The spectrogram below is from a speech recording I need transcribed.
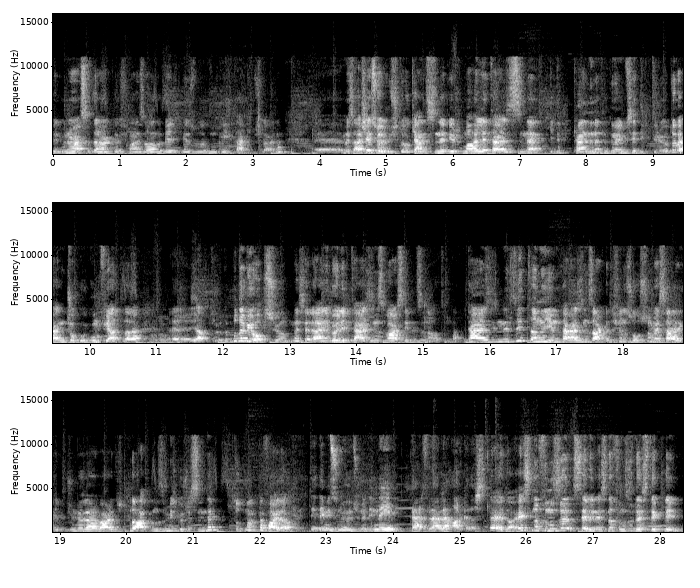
benim üniversiteden arkadaşım, aynı zamanda Beylik mezunlarının ilk takipçilerden. Ee, mesela şey söylemişti o kendisine bir mahalle terzisine gidip kendine takım elbise diktiriyordu ve hani çok uygun fiyatlara e, yaptırıyordu. Bu da bir opsiyon mesela. Hani böyle bir terziniz varsa elinizin altında. Terzinizi tanıyın, terziniz arkadaşınız olsun vesaire gibi cümleler vardır. Bu da aklınızın bir köşesinde tutmakta fayda var. Dedemizin öğütünü dinleyin, terzilerle arkadaşlık. Evet, esnafınızı sevin, esnafınızı destekleyin.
